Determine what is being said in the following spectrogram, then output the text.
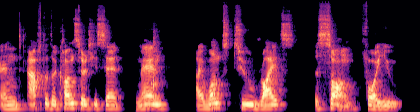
And after the concert, he said, "Man, I want to write a song for you."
